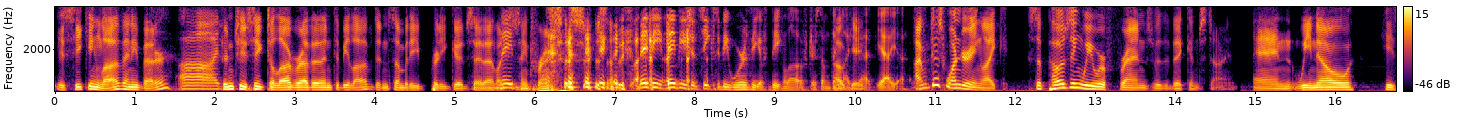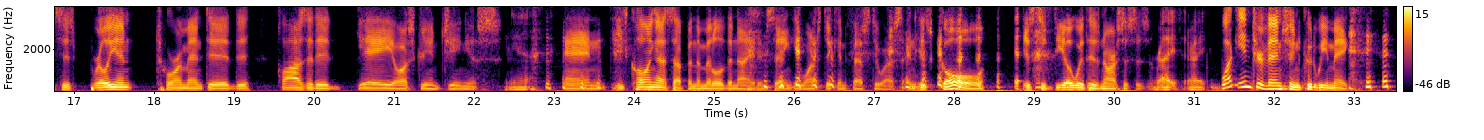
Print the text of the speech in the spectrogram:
is seeking love any better? Uh, shouldn't you seek to love rather than to be loved? Didn't somebody pretty good say that like Maybe- saint francis like maybe maybe you should seek to be worthy of being loved or something Okay. like that. Yeah yeah. I'm just wondering, like, supposing we were friends with Wittgenstein, and we know he's this brilliant, tormented, closeted, gay Austrian genius, yeah and he's calling us up in the middle of the night and saying he wants to confess to us, and his goal is to deal with his narcissism. right right What intervention could we make?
